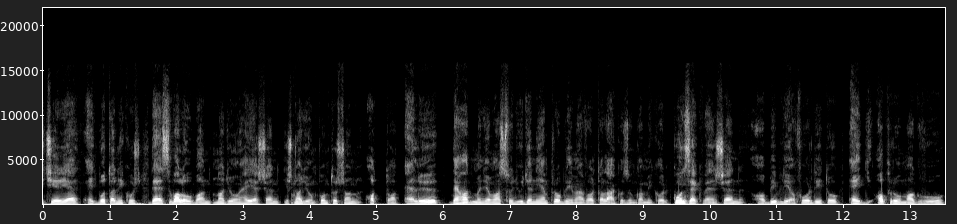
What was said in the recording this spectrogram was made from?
megdicsérje egy botanikus, de ez valóban nagyon helyesen és nagyon pontosan adta elő, de hadd mondjam azt, hogy ugyanilyen problémával találkozunk, amikor konzekvensen a Biblia fordítók egy apró magvú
